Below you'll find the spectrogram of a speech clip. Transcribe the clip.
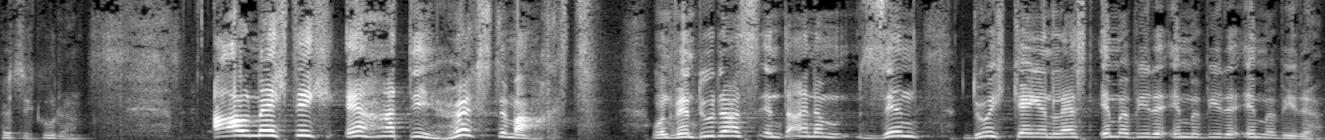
Hört sich gut an allmächtig, er hat die höchste Macht. Und wenn du das in deinem Sinn durchgehen lässt, immer wieder, immer wieder, immer wieder,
